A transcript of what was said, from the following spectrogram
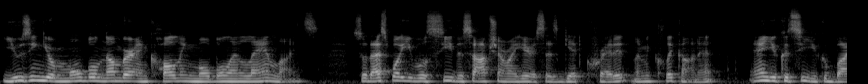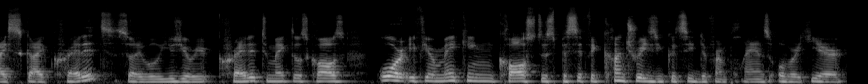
using your mobile number and calling mobile and landlines. So that's what you will see this option right here. It says get credit. Let me click on it. And you could see you could buy Skype credits. So it will use your credit to make those calls. Or if you're making calls to specific countries, you could see different plans over here.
